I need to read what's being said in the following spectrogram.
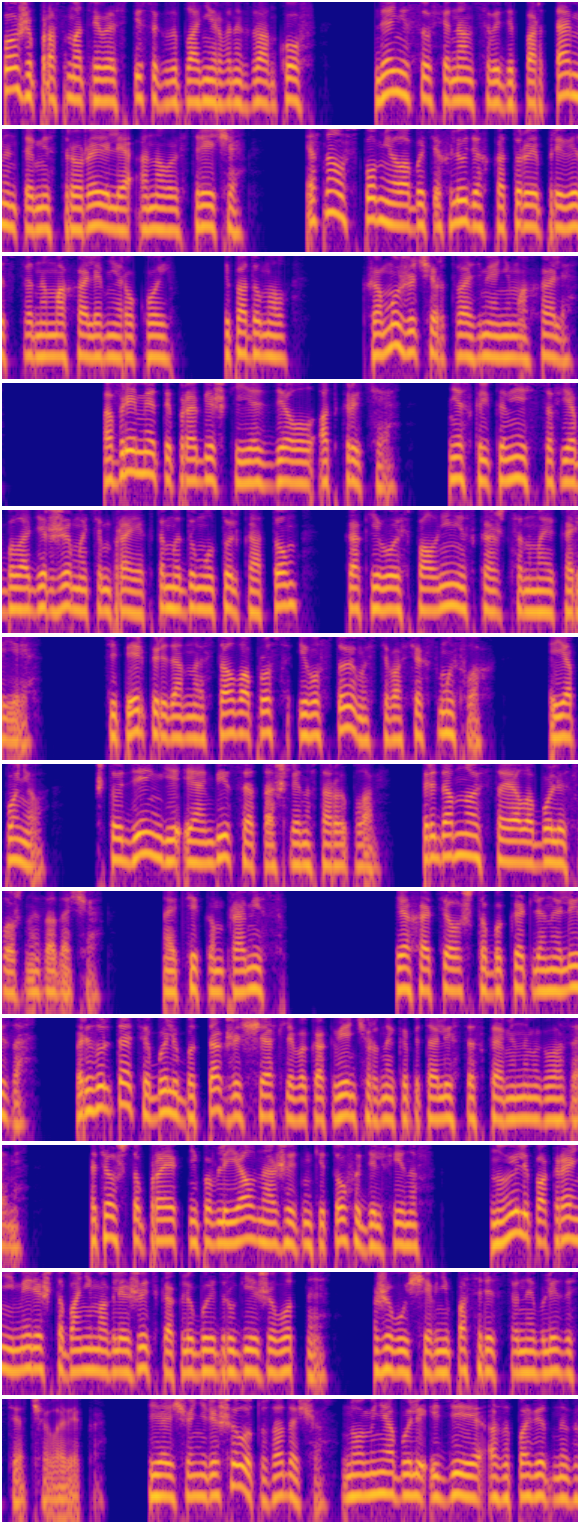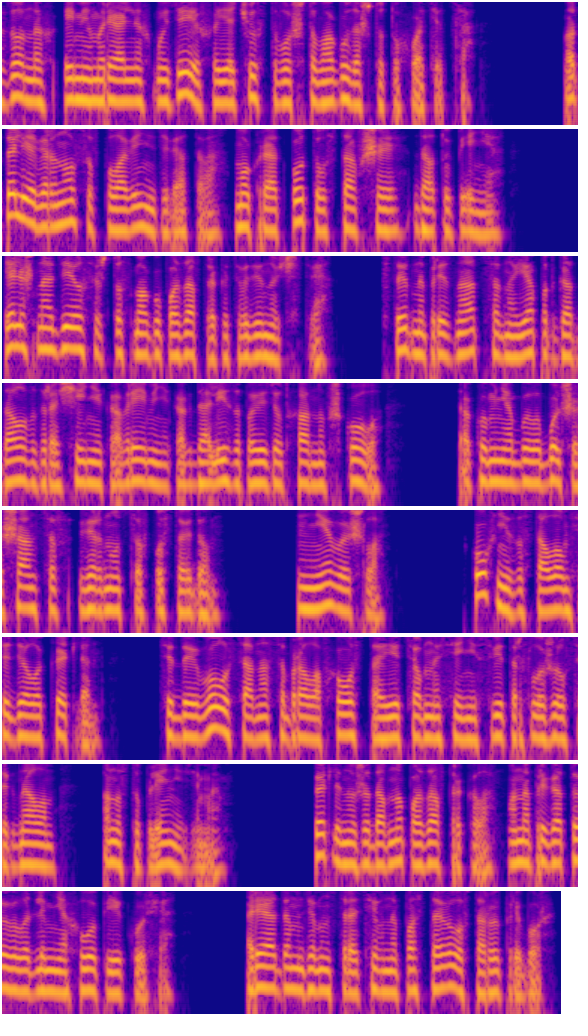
Позже, просматривая список запланированных звонков Деннису, финансовый департамент и мистеру Рейли о новой встрече, я снова вспомнил об этих людях, которые приветственно махали мне рукой, и подумал, кому же, черт возьми, они махали. Во время этой пробежки я сделал открытие — Несколько месяцев я был одержим этим проектом и думал только о том, как его исполнение скажется на моей карьере. Теперь передо мной стал вопрос его стоимости во всех смыслах. И я понял, что деньги и амбиции отошли на второй план. Передо мной стояла более сложная задача — найти компромисс. Я хотел, чтобы Кэтлин и Лиза в результате были бы так же счастливы, как венчурные капиталисты с каменными глазами. Хотел, чтобы проект не повлиял на жизнь китов и дельфинов, ну или, по крайней мере, чтобы они могли жить, как любые другие животные, живущие в непосредственной близости от человека. Я еще не решил эту задачу, но у меня были идеи о заповедных зонах и мемориальных музеях, и я чувствовал, что могу за что-то ухватиться. В отель я вернулся в половине девятого, мокрый от пота, уставший до отупения. Я лишь надеялся, что смогу позавтракать в одиночестве. Стыдно признаться, но я подгадал возвращение ко времени, когда Лиза повезет Ханну в школу, так у меня было больше шансов вернуться в пустой дом. Не вышло. В кухне за столом сидела Кэтлин. Седые волосы она собрала в хвост, а ее темно-синий свитер служил сигналом о наступлении зимы. Кэтлин уже давно позавтракала. Она приготовила для меня хлопья и кофе. Рядом демонстративно поставила второй прибор.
